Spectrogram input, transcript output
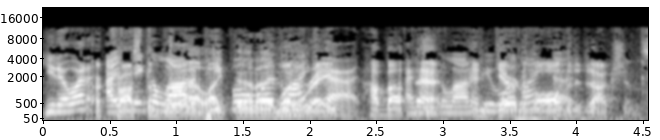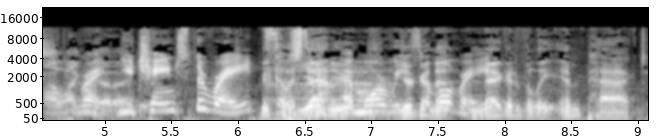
you know what? I think a lot of people would one like rate? that. How about I that? think a lot of and people get would rid of like all that. the deductions. I like right. that. You idea. change the rate, so because it's then a, you, a more you're reasonable going to rate. negatively impact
